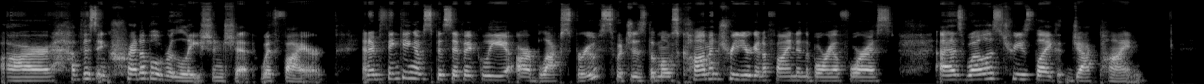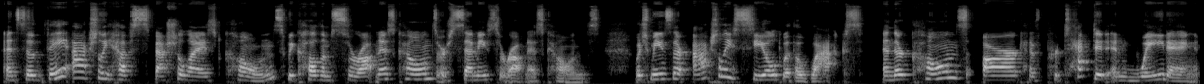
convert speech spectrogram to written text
are have this incredible relationship with fire. And I'm thinking of specifically our black spruce, which is the most common tree you're going to find in the boreal forest, as well as trees like jack pine. And so they actually have specialized cones. We call them serotinous cones or semi serotinous cones, which means they're actually sealed with a wax. And their cones are kind of protected and waiting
